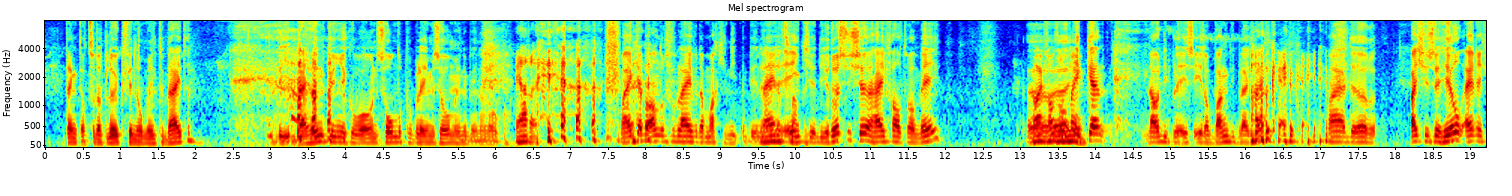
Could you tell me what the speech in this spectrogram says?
Ik denk dat ze dat leuk vinden om in te bijten. Die, bij hun kun je gewoon zonder problemen zo mee naar binnen lopen. Ja, dat, Maar ik heb een andere verblijven, daar mag je niet naar binnen. Nee, dat snap Eentje, die Russische, hij valt wel mee. Oh, hij valt wel Eh, mee? Ik ken, nou, die is eerder bang, die blijft weg. Oké, oké. Maar de, als je ze heel erg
